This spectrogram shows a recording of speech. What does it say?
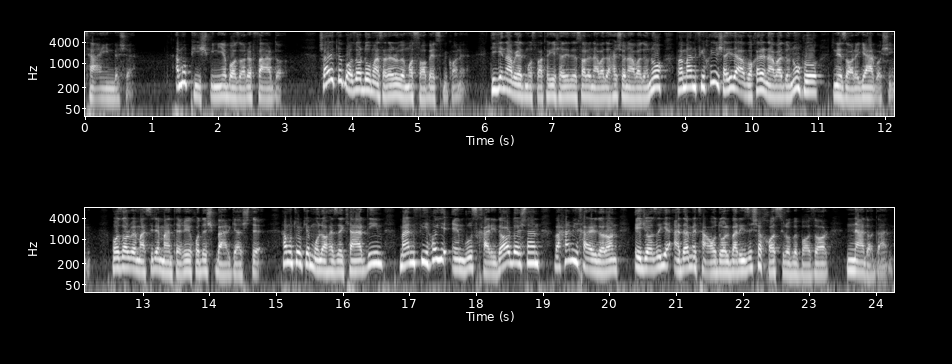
تعیین بشه. اما پیش بینی بازار فردا. شرایط بازار دو مسئله رو به ما ثابت می‌کنه. دیگه نباید مثبت های شدید سال 98 و 99 و منفی های شدید اواخر 99 رو نظارگر باشیم. بازار به مسیر منطقی خودش برگشته. همونطور که ملاحظه کردیم منفی های امروز خریدار داشتن و همین خریداران اجازه عدم تعادل و ریزش خاصی رو به بازار ندادن.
